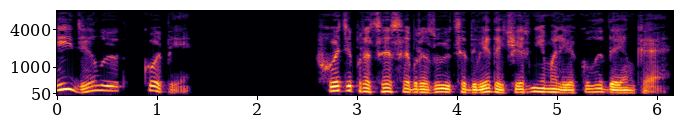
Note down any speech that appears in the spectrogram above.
и делают копии. В ходе процесса образуются две дочерние молекулы ДНК.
